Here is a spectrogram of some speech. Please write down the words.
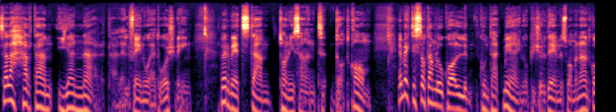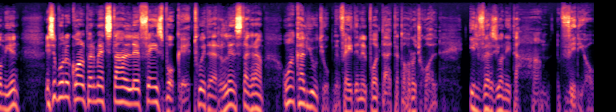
sal-aħħar ta' Jannar tal-2021 permezz ta' tonysant.com. Hemmhekk tistgħu tagħmlu wkoll kuntatt miegħi u biġir dejjem nisma' minn għandkom jien. Isibun ukoll permezz tal-Facebook, Twitter, l-Instagram u anke l-YouTube minn fejn din il-poddata toħroġ ukoll il-verżjoni tagħha video.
